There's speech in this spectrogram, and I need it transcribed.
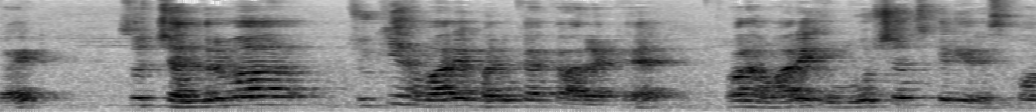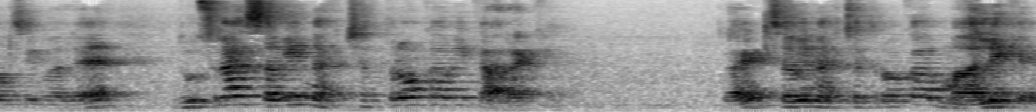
राइट सो चंद्रमा चूँकि हमारे मन का कारक है और हमारे इमोशंस के लिए रिस्पॉन्सिबल है, दूसरा सभी नक्षत्रों का भी कारक है राइट सभी नक्षत्रों का मालिक है,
